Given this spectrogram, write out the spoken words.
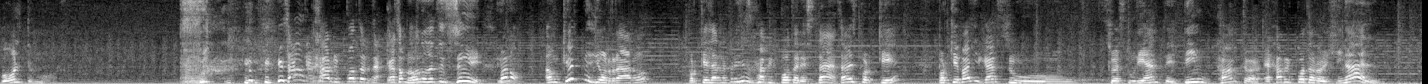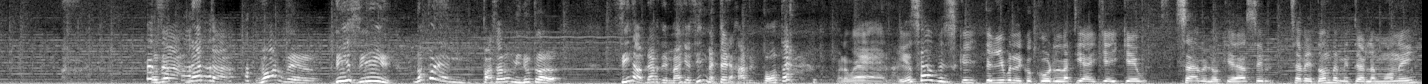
Voldemort. ¡Saca Harry Potter de acá! Hablando de DC. Bueno, aunque es medio raro, porque las referencias a Harry Potter están. ¿Sabes por qué? Porque va a llegar su, su estudiante, Tim Hunter, el Harry Potter original. O sea, neta, Warner, DC, no pueden pasar un minuto sin hablar de magia, sin meter a Harry Potter. Pero bueno, ya sabes que te llevan el cocor. La tía J.K. sabe lo que hace, sabe dónde meter la money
